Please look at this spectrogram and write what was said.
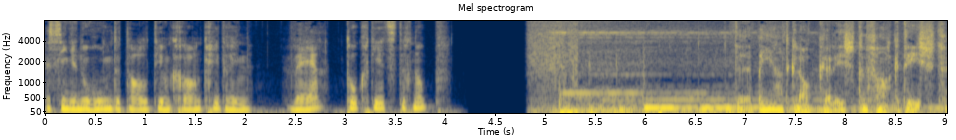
es sind ja nur 100 Alte und Kranke drin. Wer druckt jetzt den Knopf? Der Beat Glocker ist der Faktist.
